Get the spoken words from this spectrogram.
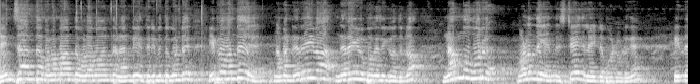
நெஞ்சார்ந்த மனமார்ந்த உளமார்ந்த நன்றியை தெரிவித்துக் கொண்டு இப்போ வந்து நம்ம நிறைவா நிறைவு பகுதிக்கு வந்துட்டோம். நம்ம ஊர் குழந்தை இந்த ஸ்டேஜ் லைட்டை போட்டு விடுங்க. இந்த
